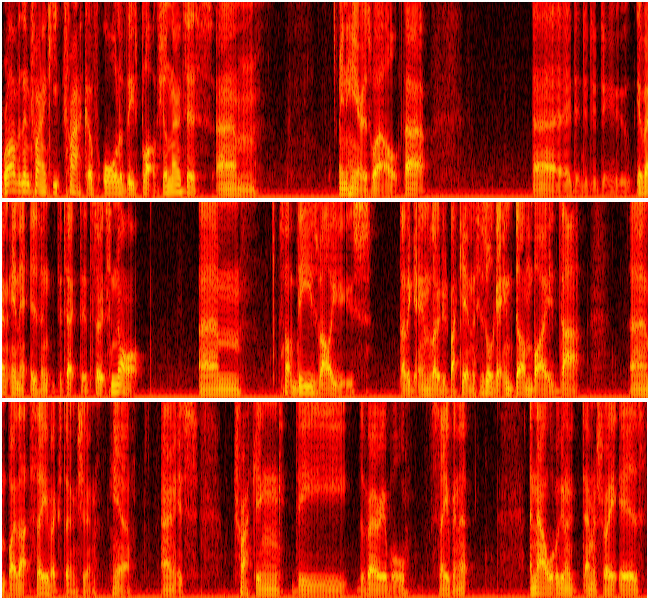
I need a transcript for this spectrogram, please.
rather than trying to keep track of all of these blocks, you'll notice um, in here as well that uh, do, do, do, event init isn't detected. So it's not um, it's not these values that are getting loaded back in. This is all getting done by that um, by that save extension here, and it's tracking the the variable, saving it. And now what we're going to demonstrate is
